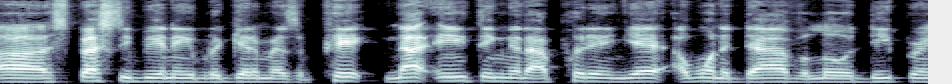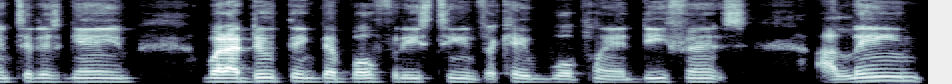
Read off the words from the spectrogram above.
uh, especially being able to get them as a pick. Not anything that I put in yet. I want to dive a little deeper into this game, but I do think that both of these teams are capable of playing defense. I lean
